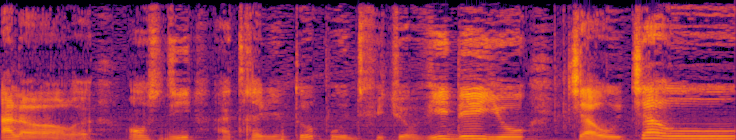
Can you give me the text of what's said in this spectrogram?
Alors, on se dit à très bientôt pour une future vidéo. Ciao, ciao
